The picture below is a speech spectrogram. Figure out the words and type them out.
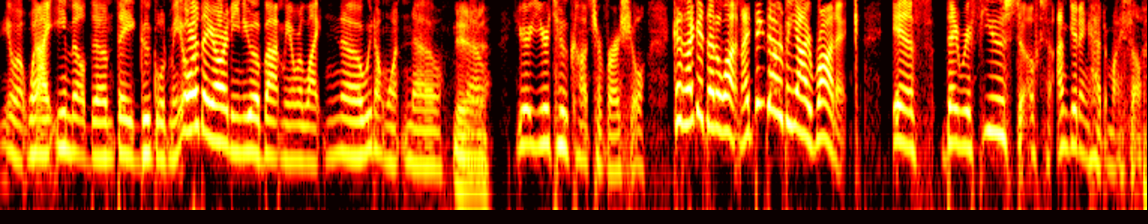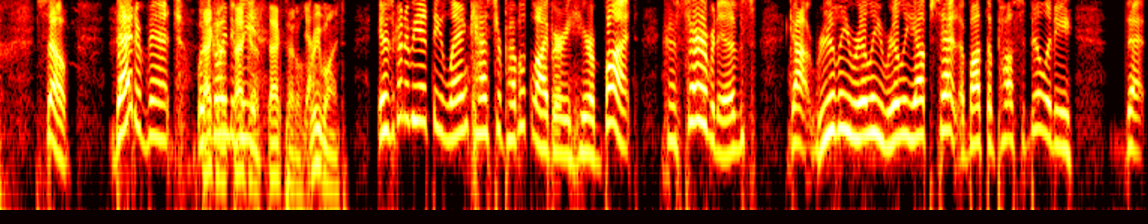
you know when I emailed them they googled me or they already knew about me and were like no we don't want no Yeah. no you're you're too controversial because I get that a lot and I think that would be ironic if they refused to oh, I'm getting ahead of myself so that event was Back going up, to back be up, backpedal, Yeah. rewind. It was going to be at the Lancaster Public Library here, but conservatives got really, really, really upset about the possibility that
